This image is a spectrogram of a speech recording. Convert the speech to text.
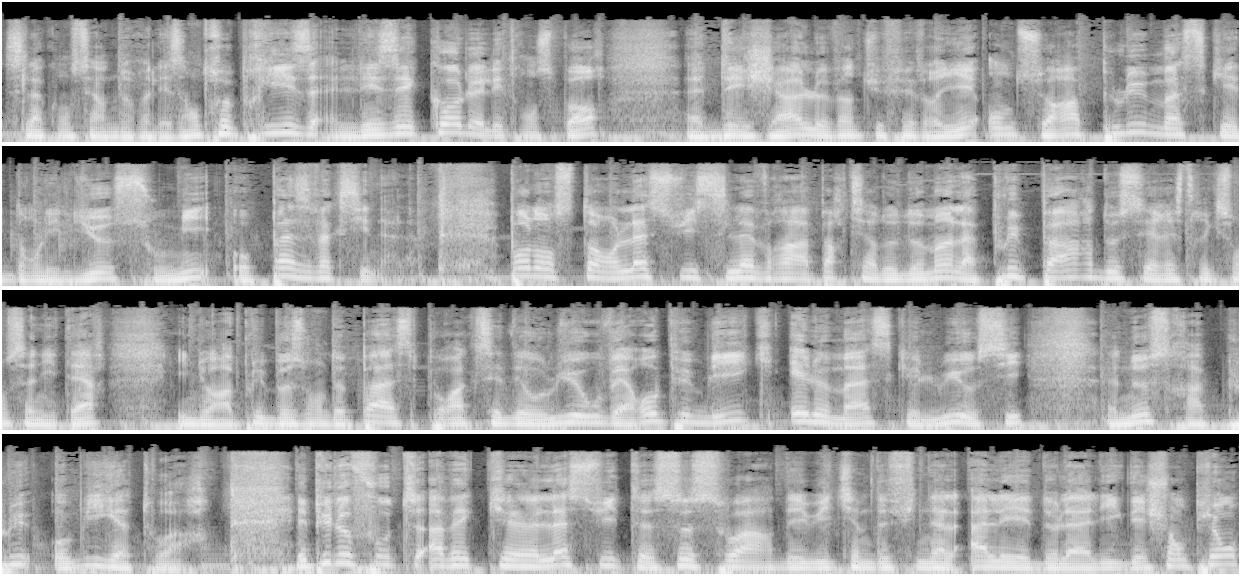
Cela concernerait les entreprises, les écoles et les transports. Déjà, le 28 février, on ne sera plus masqué dans les lieux soumis au pass vaccinal. Pendant ce temps, la Suisse lèvera à partir de demain la plupart de ses restrictions sanitaires. Il n'y aura plus besoin de passe pour accéder aux lieux ouverts au public et le masque, lui aussi, ne sera plus obligatoire. Et puis le foot avec la suite ce soir des huitièmes de finale aller de la Ligue des Champions.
